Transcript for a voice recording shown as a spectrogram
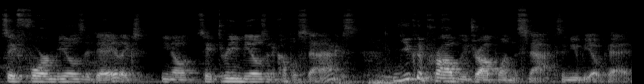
say four meals a day like you know say three meals and a couple snacks you could probably drop one of the snacks and you'd be okay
